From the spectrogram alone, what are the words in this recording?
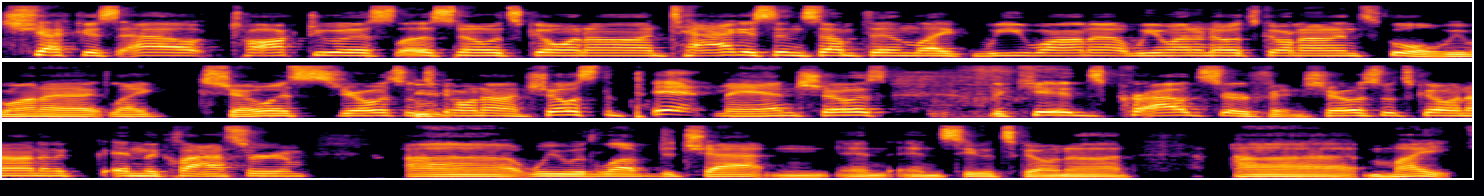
Check us out, talk to us, let us know what's going on, tag us in something like we wanna we wanna know what's going on in school. We wanna like show us show us what's going on. Show us the pit, man. Show us the kids crowd surfing. Show us what's going on in the in the classroom. Uh, we would love to chat and and, and see what's going on. Uh, Mike,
